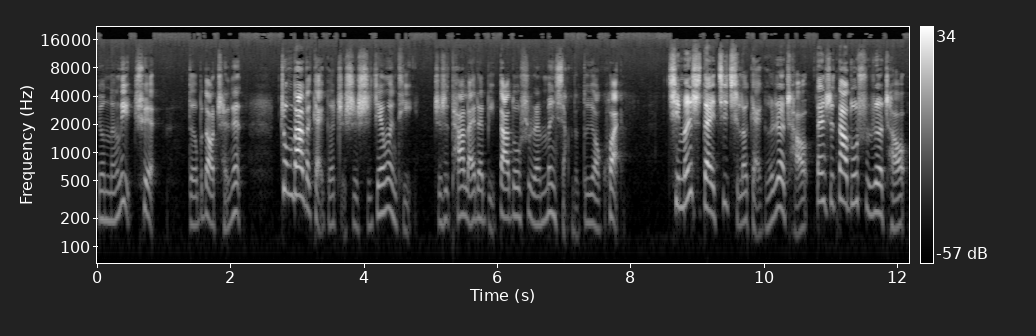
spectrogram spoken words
有能力却得不到承认。重大的改革只是时间问题，只是它来的比大多数人梦想的都要快。启蒙时代激起了改革热潮，但是大多数热潮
